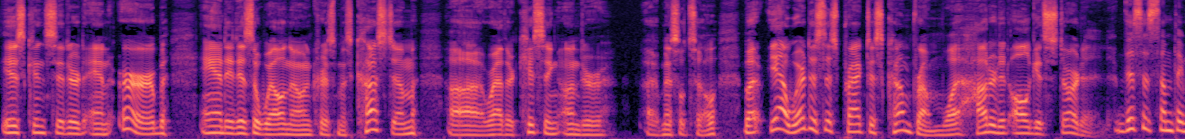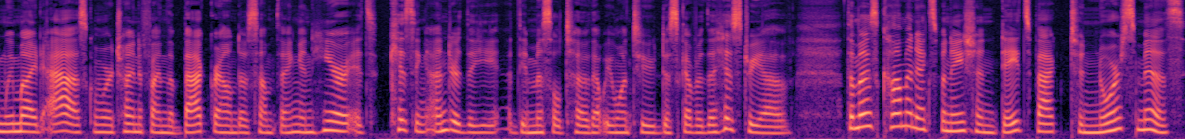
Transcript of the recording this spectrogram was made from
is considered an herb, and it is a well known Christmas custom, uh, rather, kissing under. Mistletoe. But yeah, where does this practice come from? What, how did it all get started? This is something we might ask when we're trying to find the background of something, and here it's kissing under the the mistletoe that we want to discover the history of. The most common explanation dates back to Norse myths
